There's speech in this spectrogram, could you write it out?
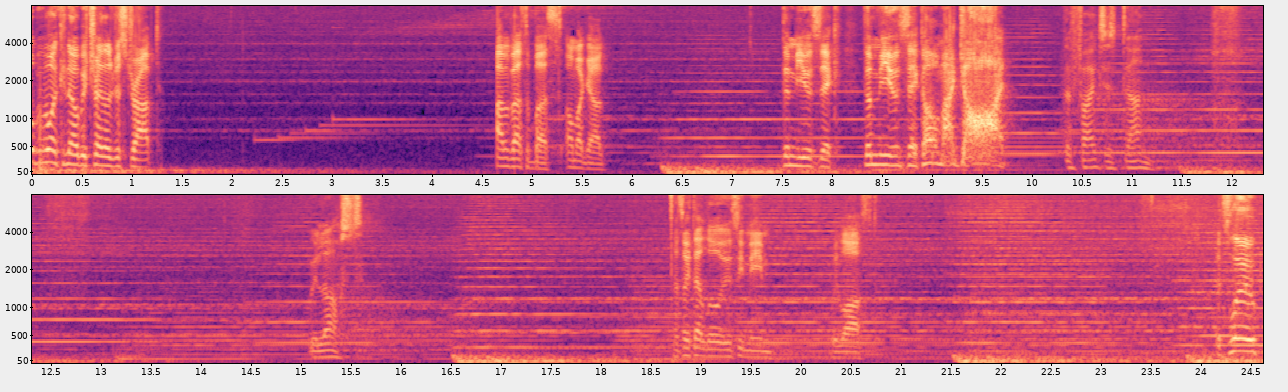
Obi-Wan Kenobi trailer just dropped. I'm about to bust. Oh my god. The music. The music. Oh my god! The fight is done. We lost. That's like that little Uzi meme. We lost. It's Luke!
